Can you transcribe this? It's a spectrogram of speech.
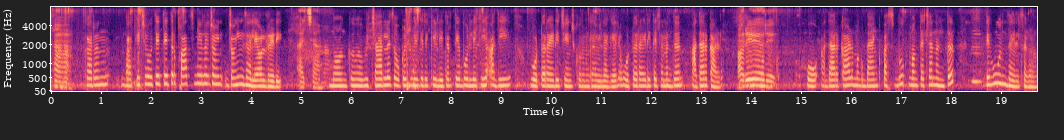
हा हा. कारण बाकीचे होते ते तर पाच मे ला जॉ जॉईन झाले ऑलरेडी अच्छा. हा मग विचारलं चौकशी वगैरे केली तर ते बोलले की आधी वोटर आयडी चेंज करून घ्यावी लागेल. वोटर आयडी त्याच्यानंतर आधार कार्ड अरे अरे. हो आधार कार्ड मग बँक पासबुक मग त्याच्यानंतर ते होऊन जाईल सगळं.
